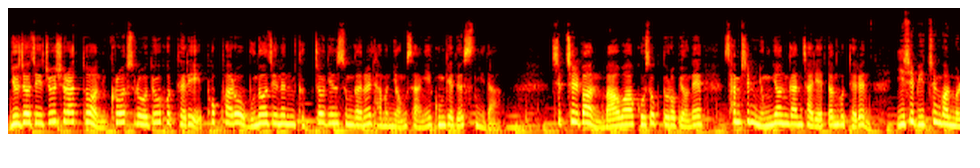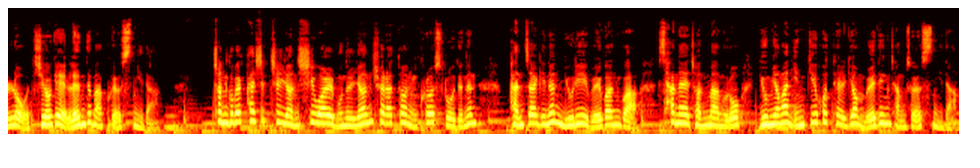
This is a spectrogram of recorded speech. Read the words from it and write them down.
뉴저지주 슈라톤 크로스로드 호텔이 폭파로 무너지는 극적인 순간을 담은 영상이 공개됐습니다. 17번 마와 고속도로변에 36년간 자리했던 호텔은 22층 건물로 지역의 랜드마크였습니다. 1987년 10월 문을 연 쉐라톤 크로스로드는 반짝이는 유리 외관과 산의 전망으로 유명한 인기 호텔 겸 웨딩 장소였습니다.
